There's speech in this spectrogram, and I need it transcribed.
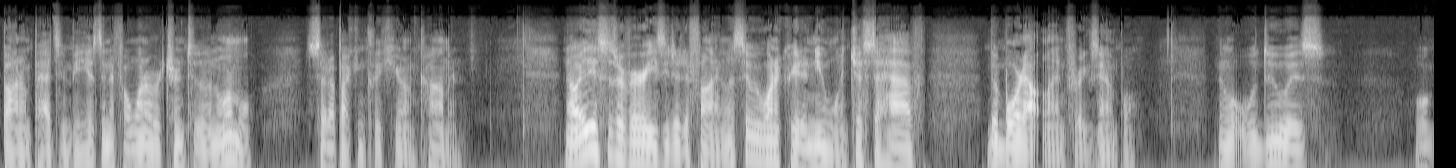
bottom pads and vias. And if I want to return to the normal setup, I can click here on common. Now aliases are very easy to define. Let's say we want to create a new one just to have the board outline, for example then what we'll do is we'll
